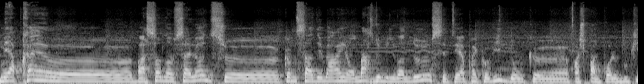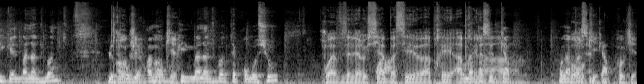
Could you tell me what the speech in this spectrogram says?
Mais après, euh, bah, Sound of Silence, euh, comme ça a démarré en mars 2022, c'était après Covid, donc euh, enfin je parle pour le booking et le management, le projet vraiment booking, management et promotion. Ouais, vous avez réussi à passer euh, après, après. On a passé le cap. On a passé le cap. Ok.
